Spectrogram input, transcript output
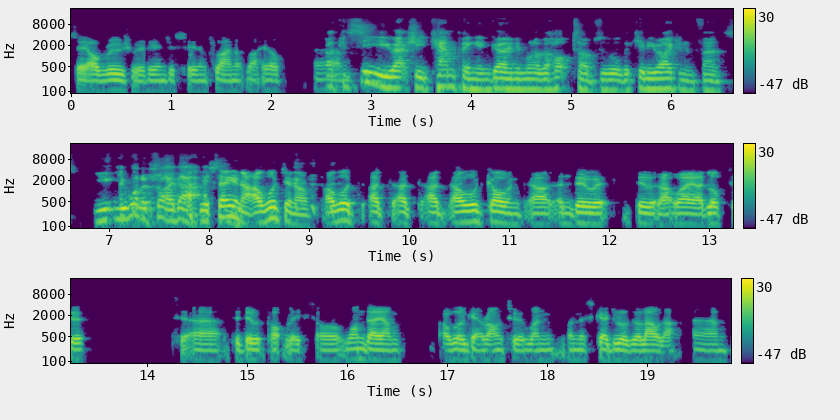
see Eau Rouge really, and just see them flying up that hill. I Um, can see you actually camping and going in one of the hot tubs with all the Kimi Raikkonen fans. You you want to try that? You're saying that I would, you know, I would, I'd, I'd, I'd, I would go and uh, and do it, do it that way. I'd love to, to, uh, to do it properly. So one day I'm, I will get around to it when, when the schedules allow that. Um,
